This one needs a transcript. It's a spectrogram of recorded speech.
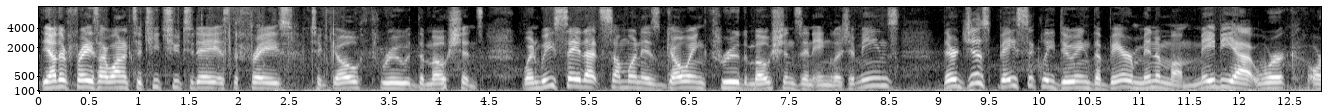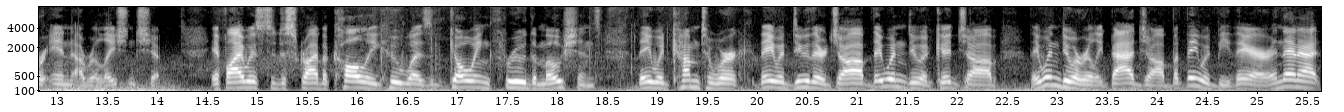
The other phrase I wanted to teach you today is the phrase to go through the motions. When we say that someone is going through the motions in English, it means they're just basically doing the bare minimum, maybe at work or in a relationship if I was to describe a colleague who was going through the motions, they would come to work, they would do their job, they wouldn't do a good job, they wouldn't do a really bad job, but they would be there. And then at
